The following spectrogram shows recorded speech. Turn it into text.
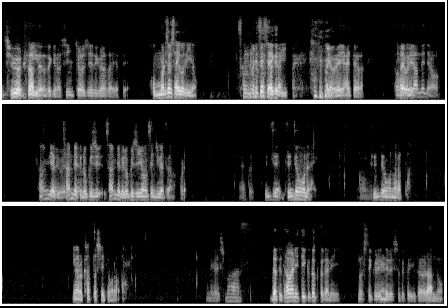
ん。中学3年の時の身長教えてくださいやって。ほんまにそれ最後でいいの？ほんまにそれ最後でいい？いや、目に入ったから。最後選んでんじゃろ？300、360、364センチぐらいだったかな、俺。何それ？全然、全然おもろない。うん全然おもろなかった。今のカットしといてもらおう。お願いします。だってたまに TikTok とかに載せてくれてる人とかいるから、ランの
